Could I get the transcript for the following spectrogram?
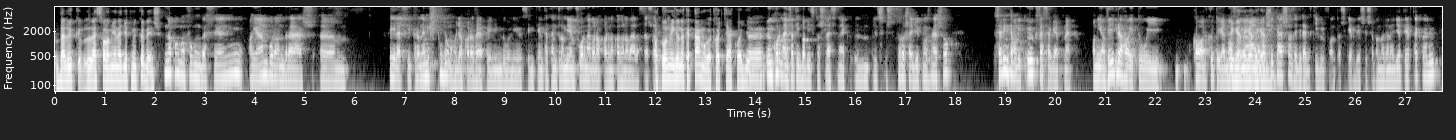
Velük lesz valamilyen együttműködés? Napokban fogunk beszélni. A Jánbor András öm, féle szikra, nem is tudom, hogy akar az EP-n indulni őszintén, tehát nem tudom, milyen formában akarnak azon a választáson. Attól még önöket támogathatják, vagy... Ö, önkormányzatikban biztos lesznek szoros együttmozgások. Szerintem, amit ők feszegetnek, ami a végrehajtói kar kötőjel maffia Igen, igen, igen. államosítása, az egy rendkívül fontos kérdés, és ebben nagyon egyetértek velük.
